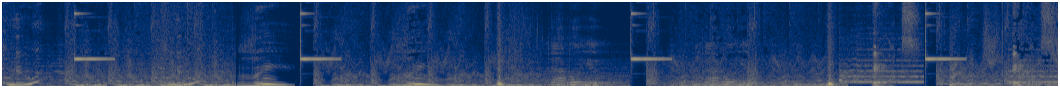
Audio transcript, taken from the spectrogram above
U. U. V. V. W. W. X. X.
